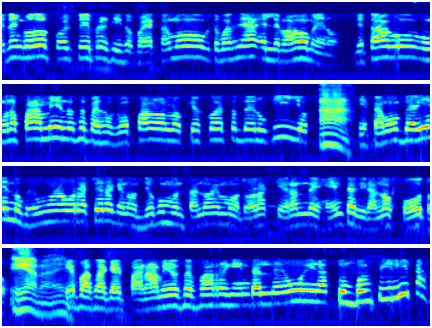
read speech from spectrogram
Yo tengo dos cortes y precisos, pues estamos, te voy a enseñar el de más o menos. Yo estaba con, con unos para mí, entonces pues fuimos para los kioscos estos de Luquillo Ajá. y estamos bebiendo, que hubo una borrachera que nos dio con montarnos en motoras que eran de gente a tirarnos fotos. ¿Qué pasa? Que el pana mío se fue a reguindar de uno y las tumbó en filita.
